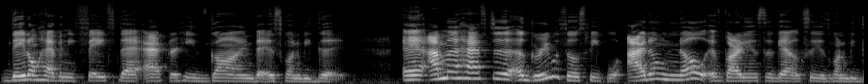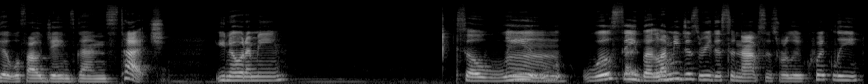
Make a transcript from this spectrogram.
They don't have any faith that after he's gone, that it's going to be good. And I'm gonna have to agree with those people. I don't know if Guardians of the Galaxy is going to be good without James Gunn's touch. You know what I mean? So we Mm. we'll see, but let me just read the synopsis really quickly.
